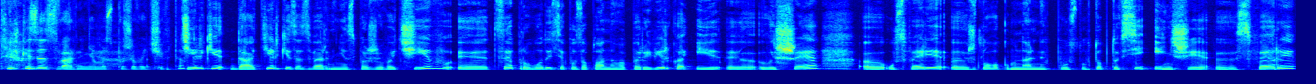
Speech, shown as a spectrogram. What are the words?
Тільки за зверненнями споживачів, так? Тільки да, тільки за звернення споживачів е, це проводиться позапланова перевірка і е, лише у сфері е, житлово-комунальних послуг. Тобто всі інші е, сфери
